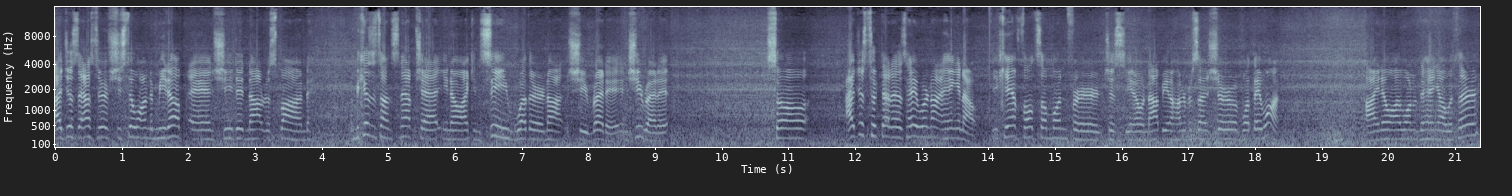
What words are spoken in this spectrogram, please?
I just asked her if she still wanted to meet up, and she did not respond. And because it's on Snapchat, you know, I can see whether or not she read it, and she read it. So I just took that as, hey, we're not hanging out. You can't fault someone for just, you know, not being 100% sure of what they want. I know I wanted to hang out with her,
